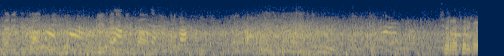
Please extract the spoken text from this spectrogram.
sta registrando. Mi sta registrando. C'è Raffaele che ha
